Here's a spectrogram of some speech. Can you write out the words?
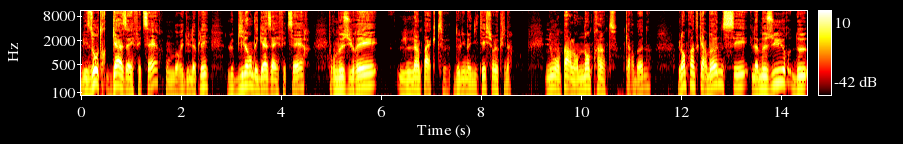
les autres gaz à effet de serre, on aurait dû l'appeler le bilan des gaz à effet de serre, pour mesurer l'impact de l'humanité sur le climat. Nous, on parle en empreinte carbone. L'empreinte carbone, c'est la mesure de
